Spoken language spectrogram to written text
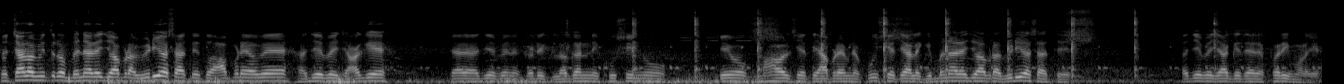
તો ચાલો મિત્રો, બના રહેજો આપણા વીડિયો સાથે. તો આપણે હવે અજયભાઈ જાગે. ત્યારે અજયભાઈને ઘડીક લગ્નની ખુશીનું કેવો માહોલ છે તે આપણે એમને પૂછીએ ત્યાં લગી બના રહેજો આપણા વીડિયો સાથે. અજયભાઈ જાગે ત્યારે ફરી મળીએ.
